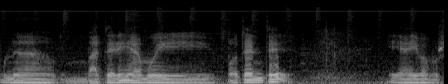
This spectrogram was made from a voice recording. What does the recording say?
una batería muy potente y ahí vamos.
